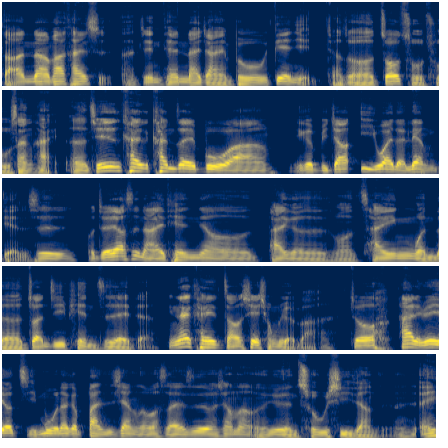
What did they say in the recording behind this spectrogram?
早安，那怕开始。呃，今天来讲一部电影，叫做《周楚除山害》。呃，其实开始看这一部啊。一个比较意外的亮点是，我觉得要是哪一天要拍个什么蔡英文的传记片之类的，应该可以找谢琼元吧？就 它里面有几幕那个扮相的话，实在是相当有点粗细这样子。哎，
